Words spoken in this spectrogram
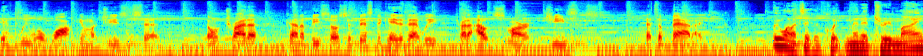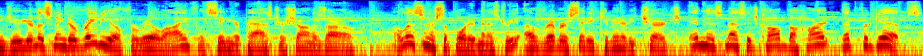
if we will walk in what Jesus said. Don't try to kind of be so sophisticated that we try to outsmart Jesus. That's a bad idea. We want to take a quick minute to remind you you're listening to Radio for Real Life with Senior Pastor Sean Azzaro, a listener supported ministry of River City Community Church, in this message called The Heart That Forgives,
